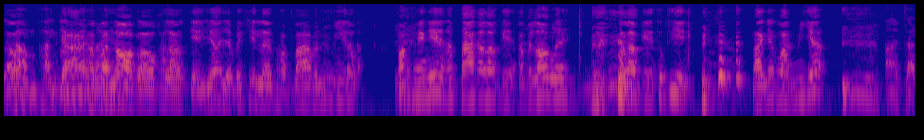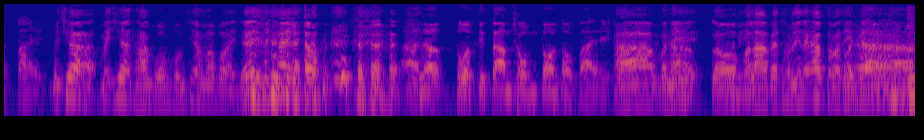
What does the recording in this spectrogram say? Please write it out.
แล้วสามพันอีกอย่างครับบ้านนอกเราคาราโอเกะเยอะอย่าไปคิดเลยผับบาร์มันไม่มีหรอก ฟังเพลงนี้น้ำตาคาราโอเกะเอาไปร้องเลยคาราโอเกะทุกที่ต่างจังหวัดมีเยอะอ่าจัดไปไม่เชื่อไม่เชื่อถามผมผมเที่ยวมาบ่อยเฮ้ยไม่ใช่แล้วอ่าแล้วโปรดติดตามชมตอนต่อไปครับวันนี้ครับเราวันนี้ขอลาไปเท่านี้นะครับ สวัสสดีวัสดีคครัรับ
